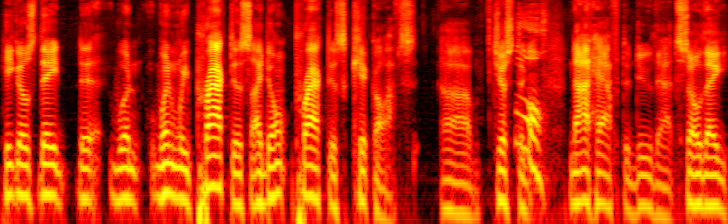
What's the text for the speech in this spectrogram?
he goes, they, they when when we practice, I don't practice kickoffs, uh, just to Oh. not have to do that. So they,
